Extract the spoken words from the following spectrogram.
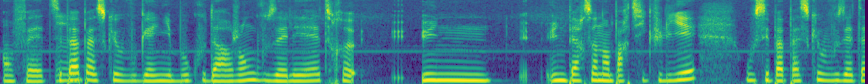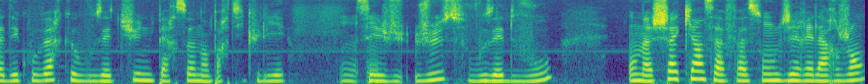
en fait. C'est mmh. pas parce que vous gagnez beaucoup d'argent que vous allez être une, une personne en particulier ou c'est pas parce que vous êtes à découvert que vous êtes une personne en particulier. Mm, c'est juste, vous êtes vous. On a chacun sa façon de gérer l'argent.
